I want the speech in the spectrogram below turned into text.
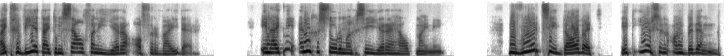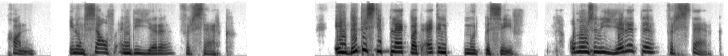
Hy het geweet hy het homself van die Here af verwyder. En hy het nie ingestorm en gesê Here help my nie. Die woord sê Dawid het eers in aanbidding gaan en homself in die Here versterk. En dit is die plek wat ek en moet besef om ons in die Here te versterk.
